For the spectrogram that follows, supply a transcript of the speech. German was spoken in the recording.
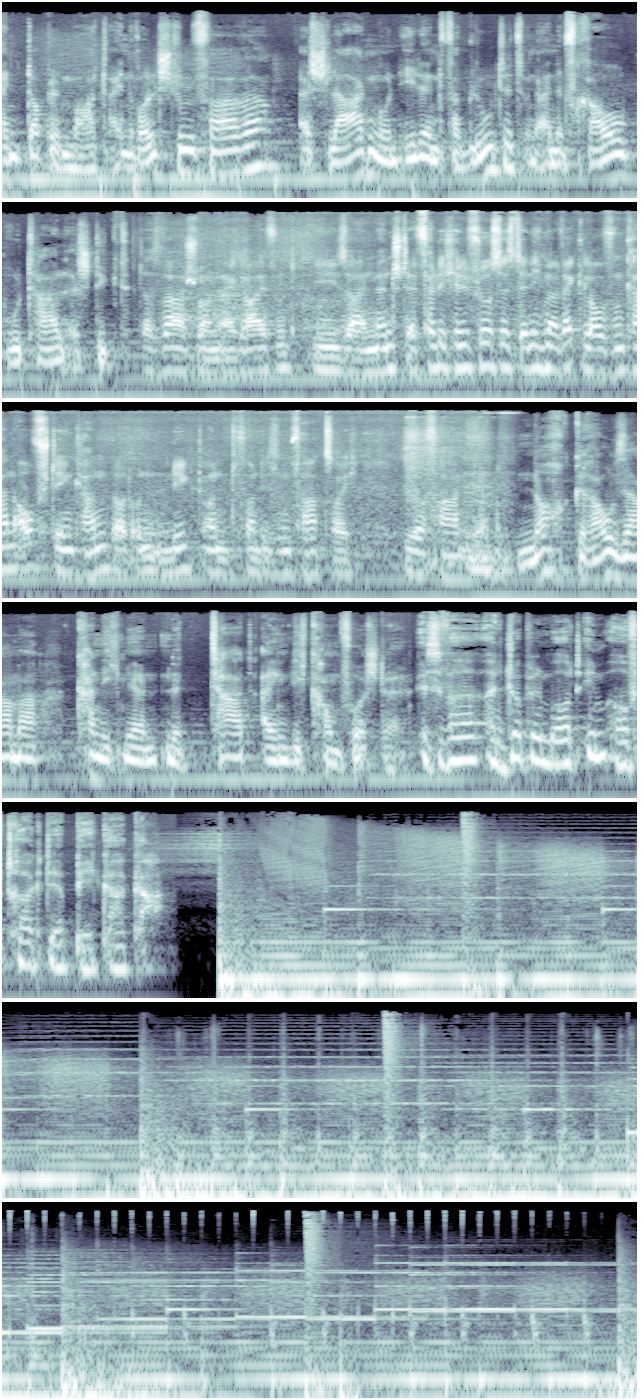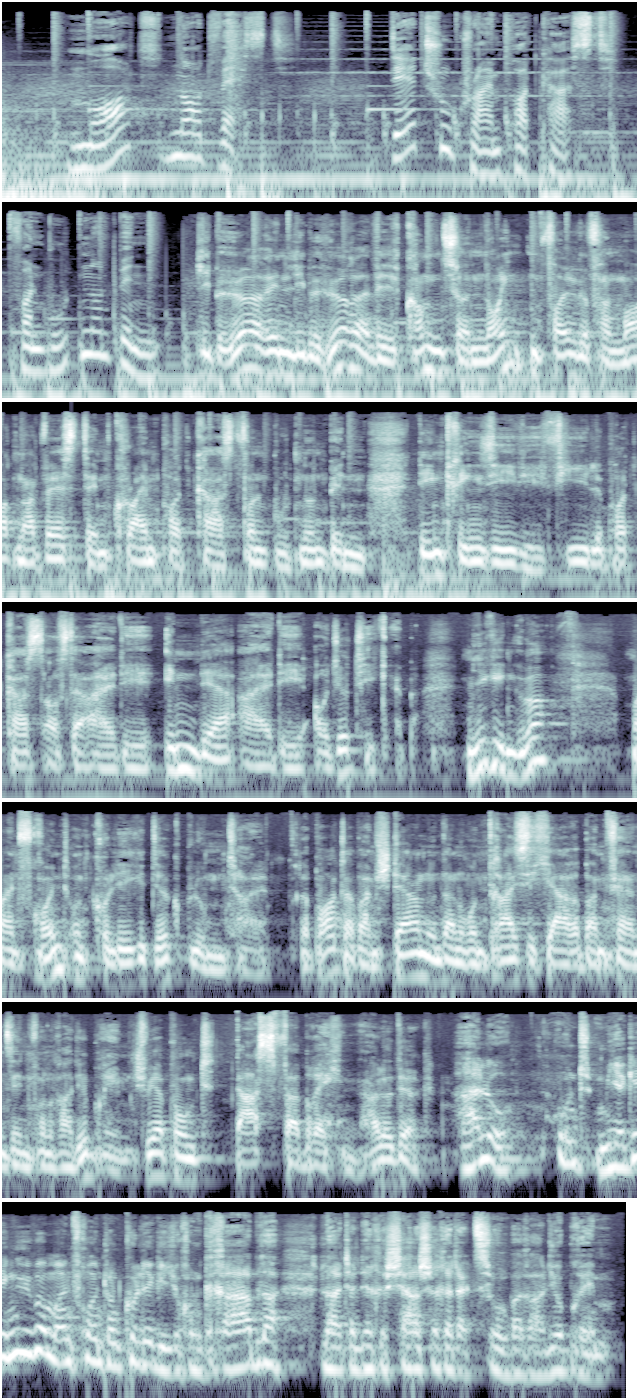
ein Doppelmord. Ein Rollstuhlfahrer erschlagen und elend verblutet und eine Frau brutal erstickt. Das war schon ergreifend, wie so ein Mensch, der völlig hilflos ist, der nicht mehr weglaufen kann, aufstehen kann, dort unten liegt und von diesem Fahrzeug überfahren wird. Noch grausamer kann ich mir eine Tat eigentlich kaum vorstellen. Es war ein Doppelmord im Auftrag der PKK. Mord Nordwest. Der True Crime Podcast von Buten und Binnen. Liebe Hörerinnen, liebe Hörer, willkommen zur neunten Folge von Mord Nordwest, dem Crime Podcast von Buten und Binnen. Den kriegen Sie, wie viele Podcasts aus der ARD, in der ARD Audiothek App. Mir gegenüber mein Freund und Kollege Dirk Blumenthal, Reporter beim Stern und dann rund 30 Jahre beim Fernsehen von Radio Bremen. Schwerpunkt das Verbrechen. Hallo Dirk. Hallo. Und mir gegenüber mein Freund und Kollege Jochen Grabler, Leiter der Rechercheredaktion bei Radio Bremen.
